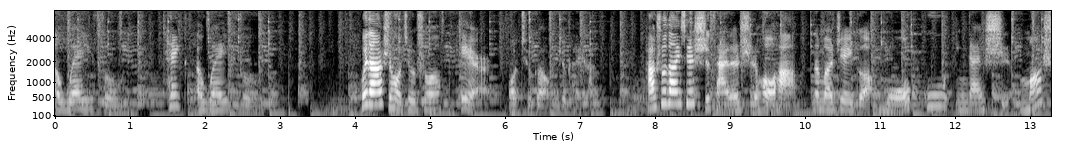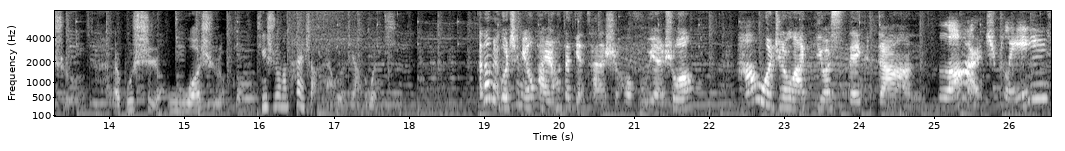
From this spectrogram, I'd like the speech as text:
away food. Take away food. here。Or to go 就可以了。好，说到一些食材的时候哈，那么这个蘑菇应该是 mushroom，而不是 washroom。平时用的太少才会有这样的问题。来到美国吃牛排，然后在点餐的时候，服务员说，How would you like your steak done? Large, please.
